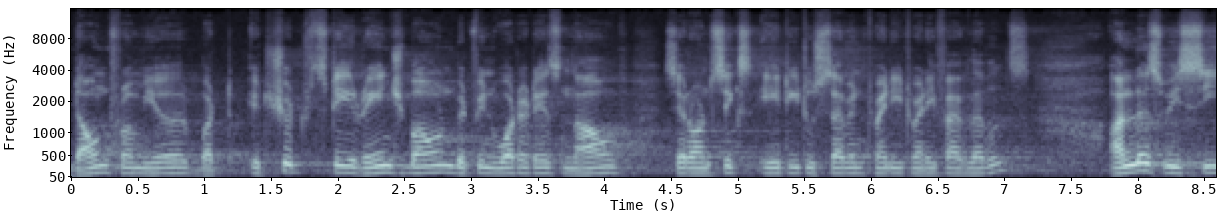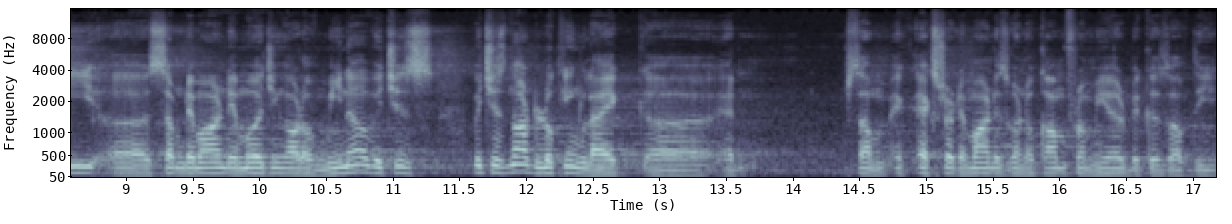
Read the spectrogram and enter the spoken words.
down from here, but it should stay range bound between what it is now, say around 680 to 720, 25 levels, unless we see uh, some demand emerging out of MENA, which is which is not looking like uh, some extra demand is going to come from here because of the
